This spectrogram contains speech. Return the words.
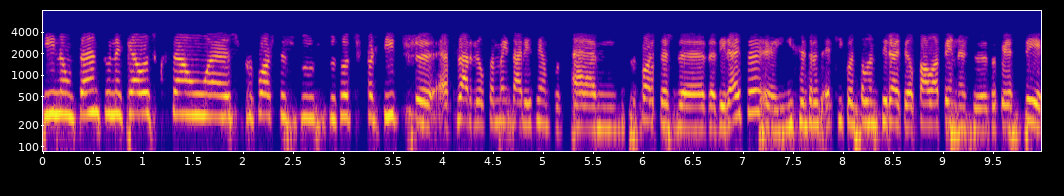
e não tanto naquelas que são as propostas dos, dos outros partidos, eh, apesar de ele também dar exemplos um, ehm, de propostas da, da direita, eh, e aqui quando falamos de direita ele fala apenas do PSD,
